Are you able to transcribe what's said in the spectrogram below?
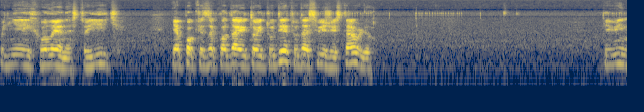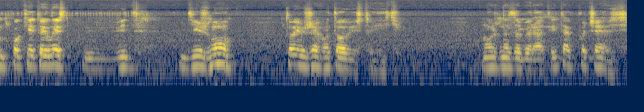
однієї хвилини стоїть. Я поки закладаю той туди, туди свіжий ставлю. І він, поки той лист віддіжму, той вже готовий стоїть. Можна забирати. І так по черзі.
